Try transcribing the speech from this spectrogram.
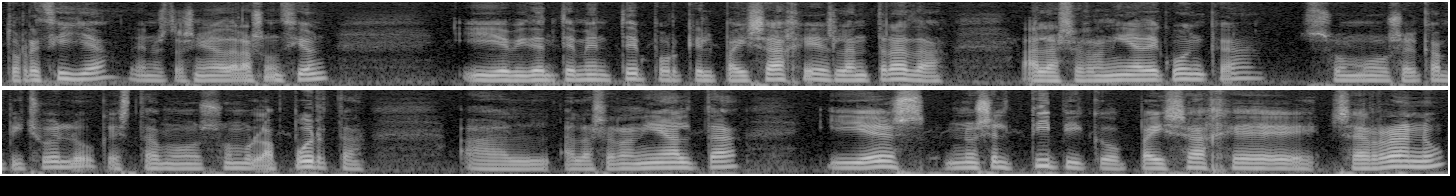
Torrecilla, de Nuestra Señora de la Asunción, y evidentemente porque el paisaje es la entrada a la serranía de Cuenca, somos el Campichuelo, que estamos, somos la puerta a la serranía alta y es, no es el típico paisaje serrano,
